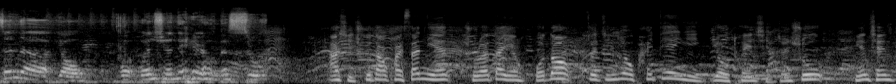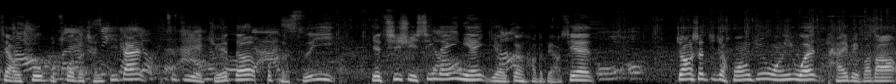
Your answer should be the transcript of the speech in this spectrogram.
真的有文学内容的书。阿喜出道快三年，除了代言活动，最近又拍电影，又推写真书，年前缴出不错的成绩单，自己也觉得不可思议，也期许新的一年有更好的表现。中央社记者黄军、王一文台北报道。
